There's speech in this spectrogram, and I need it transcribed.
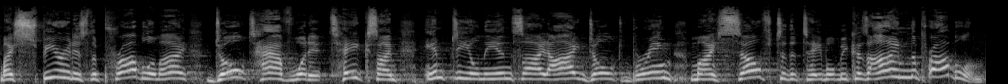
My spirit is the problem. I don't have what it takes. I'm empty on the inside. I don't bring myself to the table because I'm the problem.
